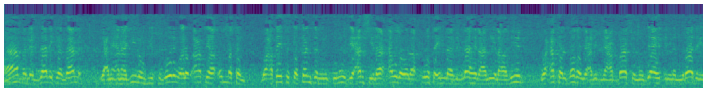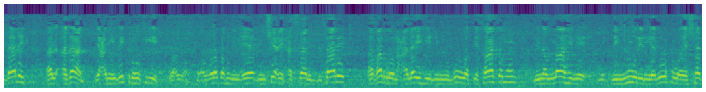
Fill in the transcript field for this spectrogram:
ها فلذلك قال يعني اناجيلهم في صدورهم ولو أعطيها أمة وأعطيتك كنزا من كنوز عرشي لا حول ولا قوة إلا بالله العلي العظيم. وحكى البغوي عن ابن عباس ومجاهد إن المراد بذلك الأذان يعني ذكره فيه وأورده من إيه؟ من شعر حسان بن ثابت أغر عليه للنبوة خاتم من الله من نور يلوح ويشهد.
